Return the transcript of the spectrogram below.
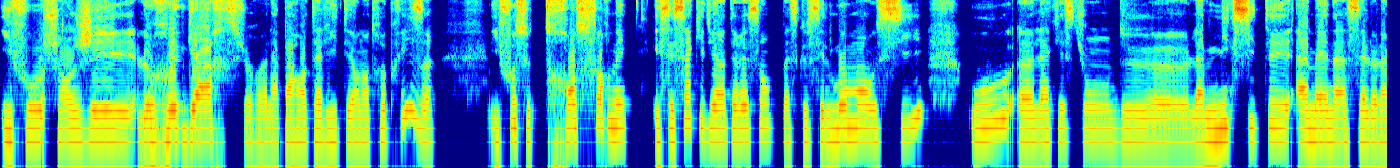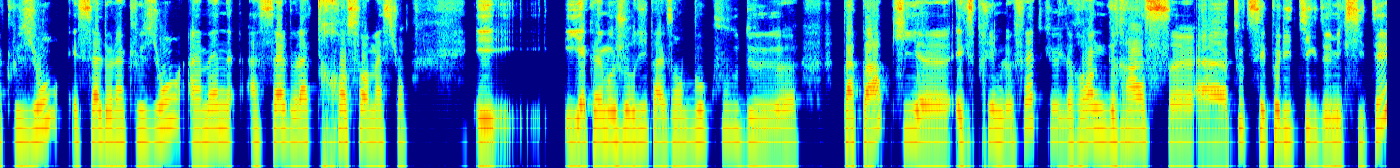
Il faut changer le regard sur la parentalité en entreprise. Il faut se transformer. Et c'est ça qui devient intéressant parce que c'est le moment aussi où euh, la question de euh, la mixité amène à celle de l'inclusion et celle de l'inclusion amène à celle de la transformation. Et il y a quand même aujourd'hui, par exemple, beaucoup de euh, papas qui euh, expriment le fait qu'ils rendent grâce euh, à toutes ces politiques de mixité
